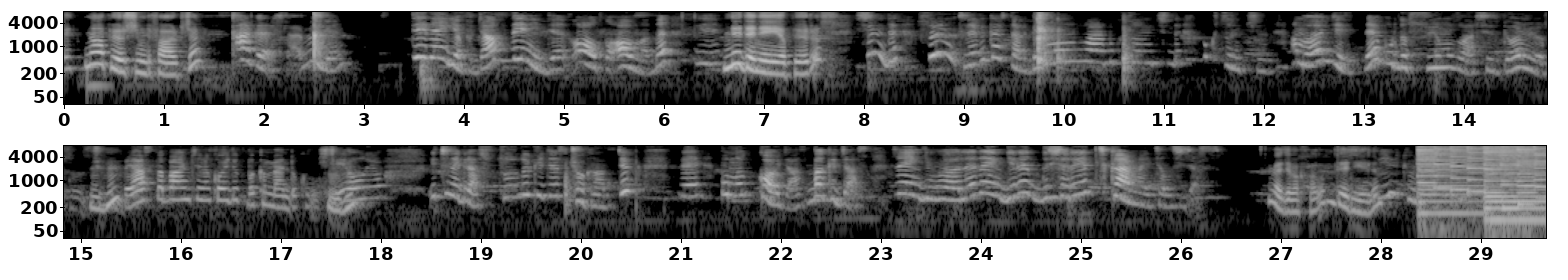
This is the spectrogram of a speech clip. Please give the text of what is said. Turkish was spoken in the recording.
Evet, ne yapıyoruz şimdi Farukcan? Arkadaşlar bugün deney yapacağız. Deneyeceğiz. Oldu olmadı. Ee, Ne deneyi yapıyoruz? Şimdi suyun içine birkaç tane belimamız var bu kutunun içinde. Bu kutunun içinde. Ama öncelikle burada suyumuz var. Siz görmüyorsunuz. Çünkü hı. beyaz tabağın içine koyduk. Bakın ben dokununca şey Hı hı. oluyor. İçine biraz tuz dökeceğiz. Çok azıcık. Ve bunu koyacağız. Bakacağız. Rengi böyle rengini dışarıya çıkarmaya çalışacağız. Hadi bakalım deneyelim. İlk önce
